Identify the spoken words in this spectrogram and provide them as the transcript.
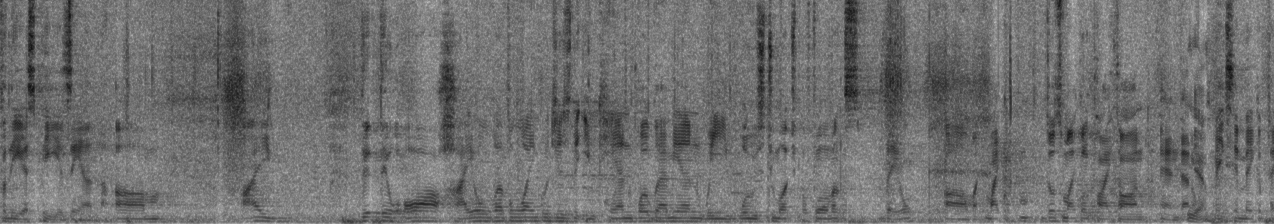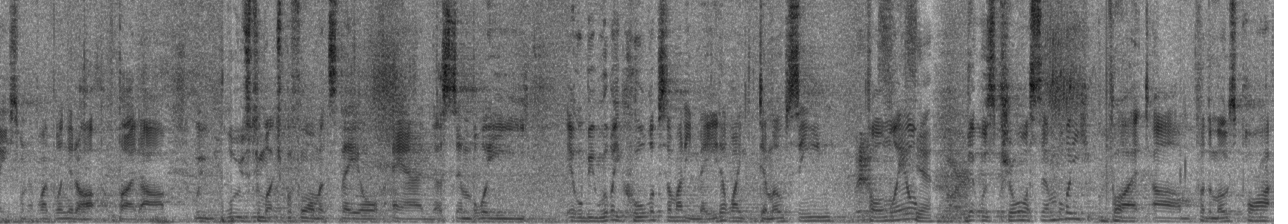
for the ESP is in. Um, I there are higher level languages that you can program in. We lose too much performance there. Uh, like micro, there's MicroPython, and that Yeah. makes him make a face whenever I bring it up. But uh, we lose too much performance there, and assembly. It would be really cool if somebody made a like demo scene firmware Yeah. that was pure assembly. But um, for the most part,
